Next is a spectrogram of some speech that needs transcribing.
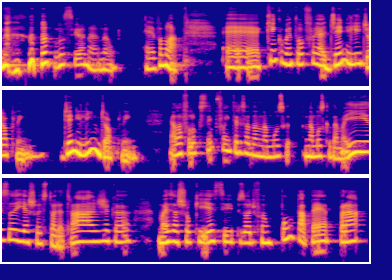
Luciana, não. É, vamos lá. É, quem comentou foi a Jenny Lee Joplin. Jenny Lynn Joplin. Ela falou que sempre foi interessada na música, na música da Maísa e achou a história trágica, mas achou que esse episódio foi um pontapé para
